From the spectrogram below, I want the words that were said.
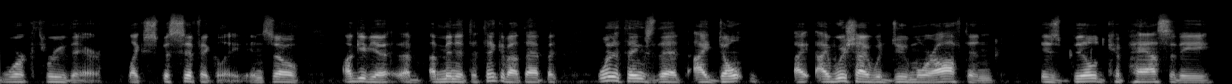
work through there like specifically? And so i'll give you a, a minute to think about that but one of the things that i don't I, I wish i would do more often is build capacity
